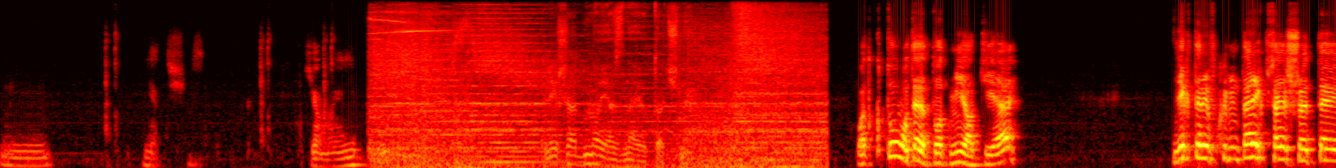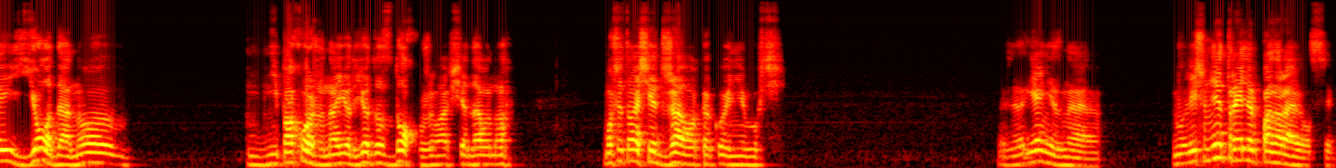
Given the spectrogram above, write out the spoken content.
Нет, сейчас. ё не... Лишь одно я знаю точно. Вот кто вот этот вот мелкий, а? Некоторые в комментариях писали, что это Йода, но не похоже на Йода. Йода сдох уже вообще давно. Может, это вообще Джава какой-нибудь. Я не знаю. Ну, лично мне трейлер понравился.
